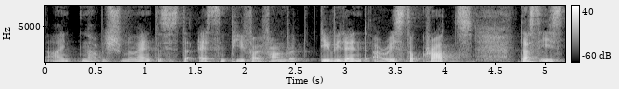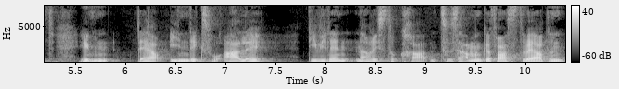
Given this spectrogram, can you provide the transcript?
einen habe ich schon erwähnt, das ist der S&P 500 Dividend Aristocrats. Das ist eben der Index, wo alle Dividendenaristokraten zusammengefasst werden.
